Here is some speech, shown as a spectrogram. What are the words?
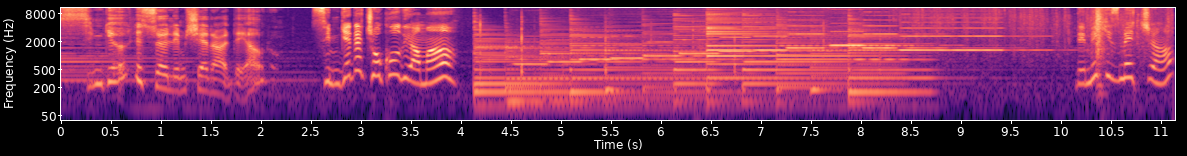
Simge öyle söylemiş herhalde yavrum. Simge de çok oluyor ama ha. Demek hizmetçi ha?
